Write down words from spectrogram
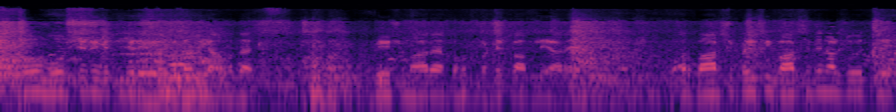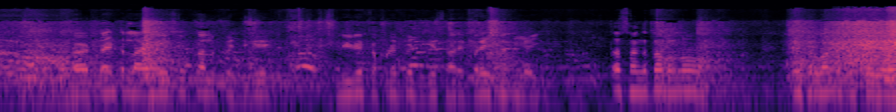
ਉਹ ਮੋਰਚੇ ਦੇ ਵਿੱਚ ਜਿਹੜੇ ਸੰਗਤਾਂ ਦੀ ਆਮਦ ਹੈ ਬੇਸ਼ੁਮਾਰ ਹੈ ਬਹੁਤ ਵੱਡੇ ਕਾਫਲੇ ਆ ਰਹੇ ਔਰ ਬਾਰਿਸ਼ ਪਈ ਸੀ ਬਾਰਿਸ਼ ਦੇ ਨਾਲ ਜੋ ਇੱਥੇ ਟੈਂਟ ਲਾਏ ਹੋਏ ਸੀ ਉਹ ਕੱਲ ਭਿੱਜ ਗਏ ਲੀੜੇ ਕੱਪੜੇ ਭਿੱਜ ਗਏ ਸਾਰੇ ਪਰੇਸ਼ਾਨੀ ਆਈ। ਤਾਂ ਸੰਗਤਾਂ ਵੱਲੋਂ ਇਹ ਪ੍ਰਬੰਧ ਕੀਤੇ ਗਏ।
